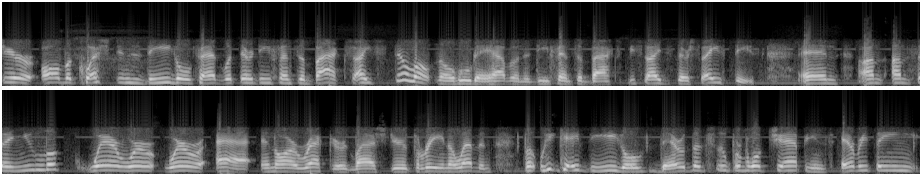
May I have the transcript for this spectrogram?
year, all the questions the Eagles had with their defensive backs. I still don't know who they have on the defensive backs besides their safeties. And I'm I'm saying you look where we're where we're at in our record last year, three and eleven. But we gave the Eagles, they're the Super Bowl champions, everything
